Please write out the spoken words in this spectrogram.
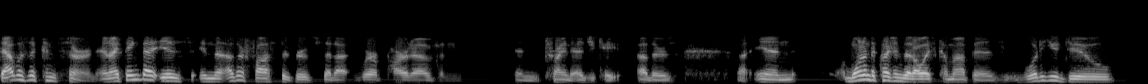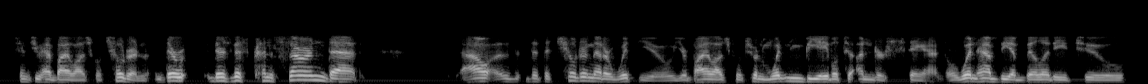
that was a concern. And I think that is in the other foster groups that I, we're a part of and, and trying to educate others uh, in. One of the questions that always come up is, what do you do since you have biological children? There, there's this concern that our, that the children that are with you, your biological children, wouldn't be able to understand or wouldn't have the ability to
